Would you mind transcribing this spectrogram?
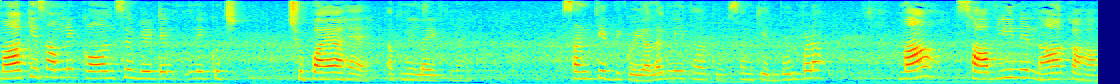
माँ के सामने कौन से बेटे ने कुछ छुपाया है अपने लाइफ में? संकेत भी कोई अलग नहीं था तो संकेत बोल पड़ा। माँ, सावली ने ना कहा।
